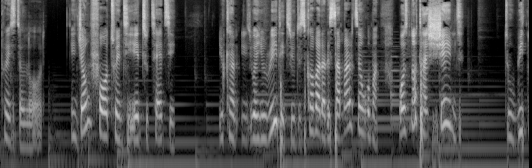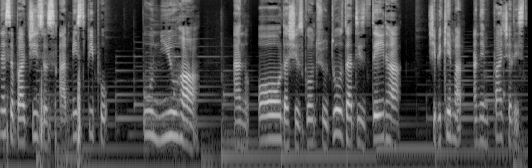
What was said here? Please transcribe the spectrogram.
Praise the Lord. In John 4 28 to 30, you can when you read it, you discover that the Samaritan woman was not ashamed to witness about Jesus amidst people who knew her and all that she's gone through, those that disdained her. She became a, an evangelist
